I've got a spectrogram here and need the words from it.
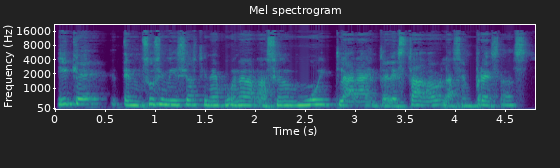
y que en sus inicios tiene una relación muy clara entre el Estado, las empresas,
